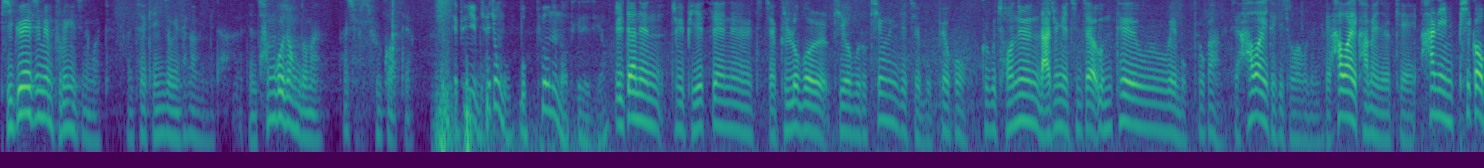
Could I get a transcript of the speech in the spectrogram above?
비교해지면 불행해지는 것 같아요. 제 개인적인 생각입니다. 참고 정도만 하시면 좋을 것 같아요. 대표님 최종 목- 목표는 어떻게 되세요? 일단은 저희 BSN을 진짜 글로벌 기업으로 키우는 게 제 목표고 그리고 저는 나중에 진짜 은퇴 후의 목표가 이제 하와이 되게 좋아하거든요. 하와이 가면 이렇게 한인 픽업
